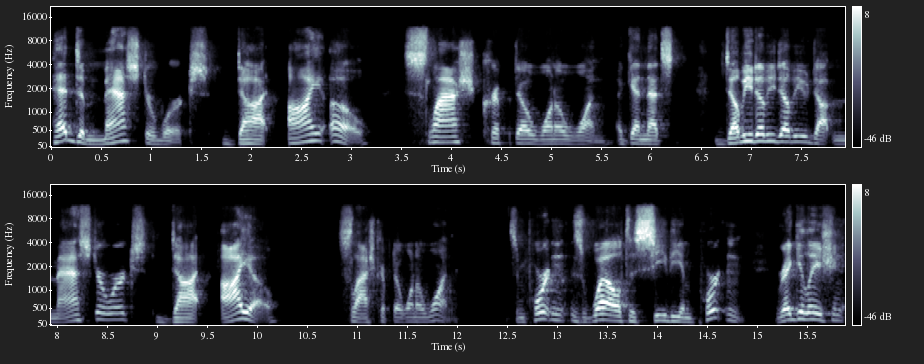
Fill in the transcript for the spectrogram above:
head to masterworks.io slash crypto 101. Again, that's www.masterworks.io slash crypto 101. It's important as well to see the important regulation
